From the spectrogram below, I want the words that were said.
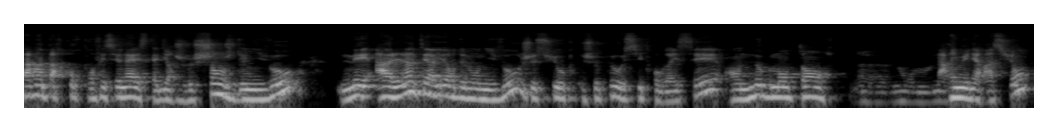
par un parcours professionnel, c'est-à-dire je change de niveau, mais à l'intérieur de mon niveau, je, suis, je peux aussi progresser en augmentant euh, ma rémunération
